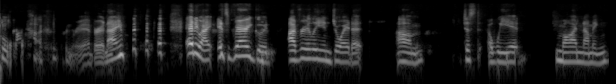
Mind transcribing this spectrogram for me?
Cool. I can't- I couldn't remember her name. anyway, it's very good. I've really enjoyed it. Um, just a weird, mind numbing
